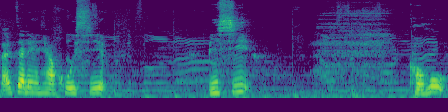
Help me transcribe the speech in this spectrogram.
来，再练一下呼吸，鼻吸，口呼。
